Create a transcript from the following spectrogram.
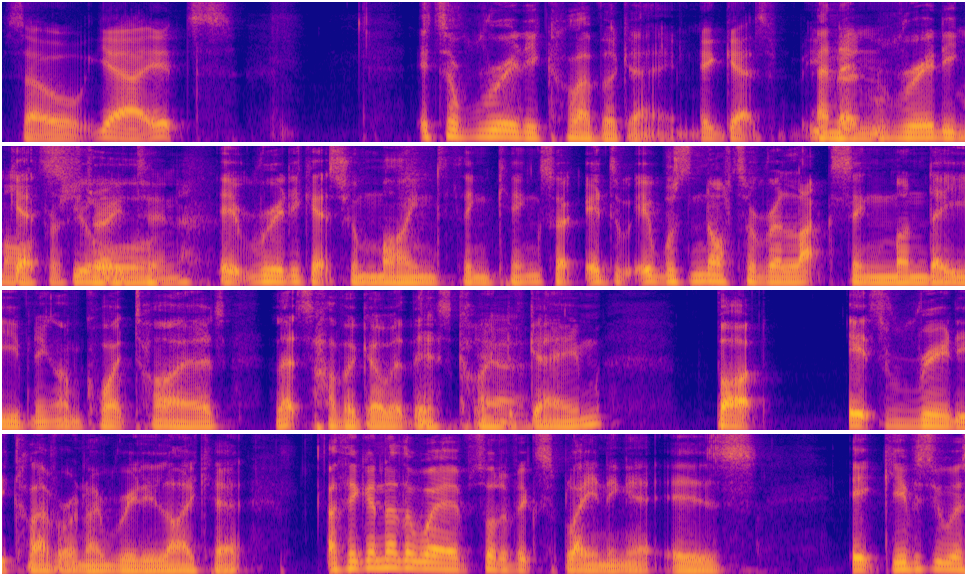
So yeah, it's, It's a really clever game. it gets and it really gets your it really gets your mind thinking. So it it was not a relaxing Monday evening. I'm quite tired. Let's have a go at this kind of game. But it's really clever, and I really like it. I think another way of sort of explaining it is it gives you a.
